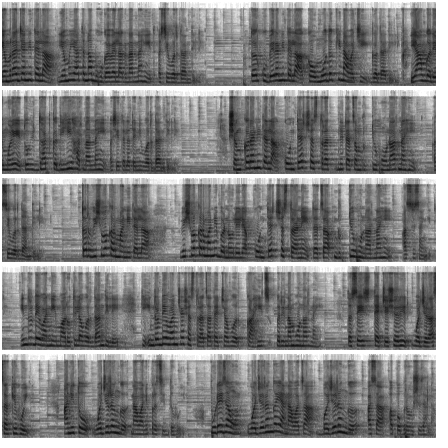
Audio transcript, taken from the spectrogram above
यमराजांनी त्याला यमयातना भोगाव्या लागणार नाहीत असे वरदान दिले. तर कुबेरांनी त्याला कौमोदकी नावाची गदा दिली. या गदेमुळे तो युद्धात कधीही हरणार नाही असे त्याला त्यांनी वरदान दिले. शंकरांनी त्याला कोणत्याच शस्त्राने त्याचा मृत्यू होणार नाही असे वरदान दिले. तर विश्वकर्मांनी त्याला विश्वकर्मांनी बनवलेल्या कोणत्याच शस्त्राने त्याचा मृत्यू होणार नाही असे सांगितले. इंद्रदेवांनी मारुतीला वरदान दिले की इंद्रदेवांच्या शस्त्राचा त्याच्यावर काहीच परिणाम होणार नाही. तसेच त्याचे शरीर वज्रासारखे होईल आणि तो वज्रंग नावाने प्रसिद्ध होईल. पुढे जाऊन वजरंग या नावाचा बजरंग असा अपभ्रंश झाला.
